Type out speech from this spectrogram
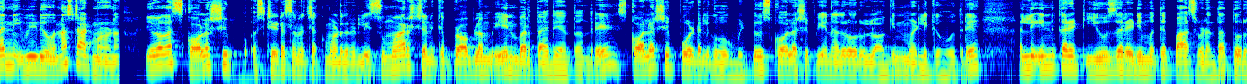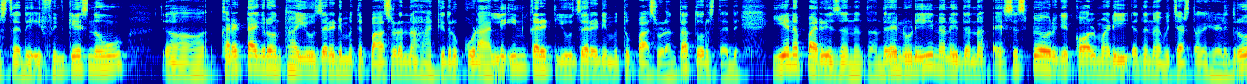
ಬನ್ನಿ, ವೀಡಿಯೋನ ಸ್ಟಾರ್ಟ್ ಮಾಡೋಣ. ಇವಾಗ ಸ್ಕಾಲರ್ಶಿಪ್ ಸ್ಟೇಟಸನ್ನು ಚೆಕ್ ಮಾಡೋದ್ರಲ್ಲಿ ಸುಮಾರಷ್ಟು ಜನಕ್ಕೆ ಪ್ರಾಬ್ಲಮ್ ಏನು ಬರ್ತಾ ಇದೆ ಅಂತಂದರೆ ಸ್ಕಾಲರ್ಶಿಪ್ ಪೋರ್ಟಲ್ಗೆ ಹೋಗಿಬಿಟ್ಟು ಸ್ಕಾಲರ್ಶಿಪ್ ಏನಾದರೂ ಅವರು ಲಾಗಿನ್ ಮಾಡಲಿಕ್ಕೆ ಹೋದರೆ, ಅಲ್ಲಿ ಇನ್ಕರೆಕ್ಟ್ ಯೂಸರ್ ಐ ಡಿ ಮತ್ತು ಪಾಸ್ವರ್ಡ್ ಅಂತ ತೋರಿಸ್ತಾ ಇದೆ. ಇಫ್ ಇನ್ ಕೇಸ್ ನಾವು ಕರೆಕ್ಟ್ ಆಗಿರುವಂತಹ ಯೂಸರ್ ಐ ಡಿ ಮತ್ತು ಪಾಸ್ವರ್ಡನ್ನು ಹಾಕಿದರೂ ಕೂಡ ಅಲ್ಲಿ ಇನ್ಕರೆಕ್ಟ್ ಯೂಸರ್ ಐ ಡಿ ಮತ್ತು ಪಾಸ್ವರ್ಡ್ ಅಂತ ತೋರಿಸ್ತಾ ಇದೆ. ಏನಪ್ಪ ರೀಸನ್ ಅಂತಂದರೆ ನೋಡಿ, ನಾನು ಇದನ್ನು ಎಸ್ ಎಸ್ ಪಿ ಅವರಿಗೆ ಕಾಲ್ ಮಾಡಿ ಅದನ್ನು ವಿಚಾರಿಸಿದಾಗ ಹೇಳಿದರು.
